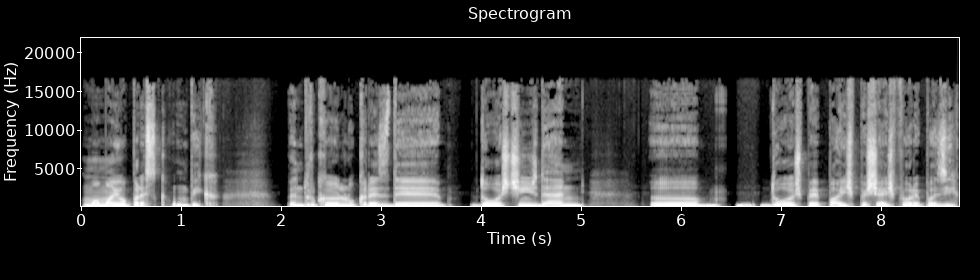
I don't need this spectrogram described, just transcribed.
mă mai opresc un pic. Pentru că lucrez de 25 de ani 12, 14, 16 ore pe zi.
